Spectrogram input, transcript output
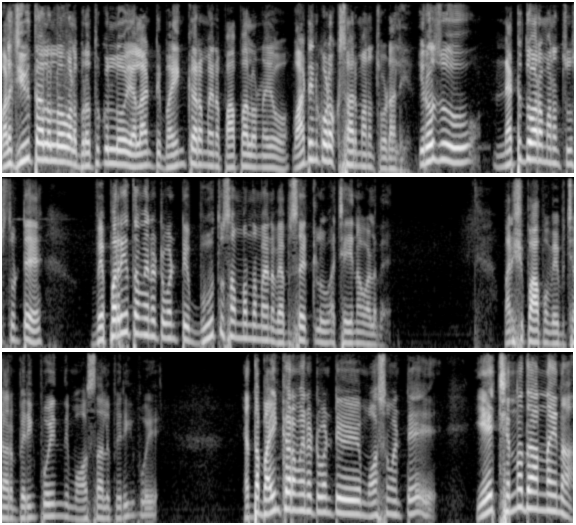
వాళ్ళ జీవితాలలో వాళ్ళ బ్రతుకుల్లో ఎలాంటి భయంకరమైన పాపాలు ఉన్నాయో వాటిని కూడా ఒకసారి మనం చూడాలి. ఈరోజు నెట్ ద్వారా మనం చూస్తుంటే విపరీతమైనటువంటి బూతు సంబంధమైన వెబ్సైట్లు ఆ చైనా వాళ్ళవే. మనిషి పాపం వ్యభిచారం పెరిగిపోయింది మోసాలు పెరిగిపోయాయి. ఎంత భయంకరమైనటువంటి మోసం అంటే ఏ చిన్నదాన్నైనా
